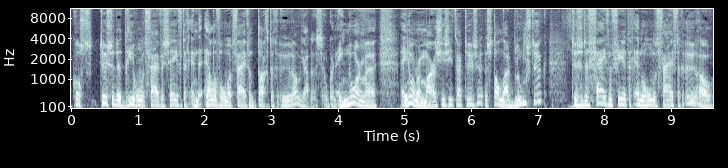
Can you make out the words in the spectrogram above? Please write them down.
kost tussen de 375 en de 1185 euro. Ja, dat is ook een enorme, enorme marge zit daartussen. Een standaard bloemstuk tussen de 45 en de 150 euro.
